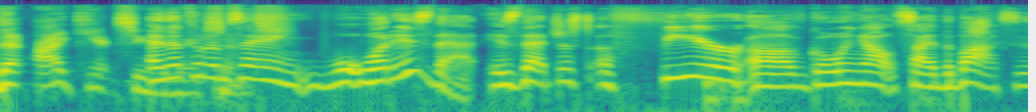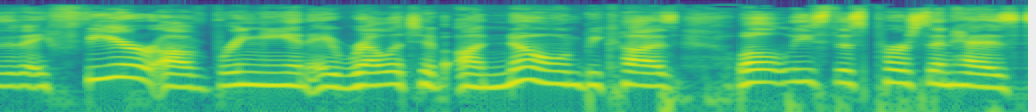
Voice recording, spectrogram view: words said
that I can't see. And that's what I'm sense. saying. What is that? Is that just a fear of going outside the box? Is it a fear of bringing in a relative unknown because, well, at least this person has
